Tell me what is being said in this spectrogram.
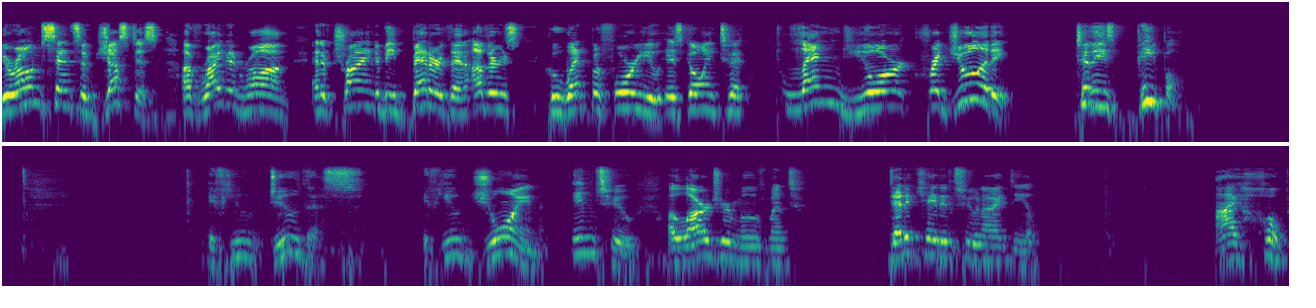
your own sense of justice, of right and wrong, and of trying to be better than others who went before you is going to lend your credulity to these people. If you do this, if you join into a larger movement dedicated to an ideal, I hope,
